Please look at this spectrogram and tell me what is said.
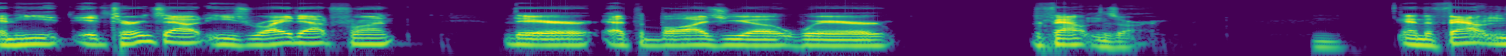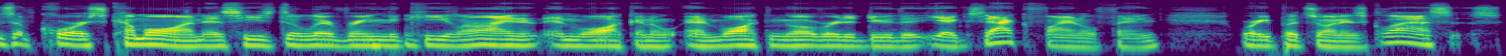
And he it turns out he's right out front there at the Bellagio where the fountains are. Hmm. And the fountains, of course, come on as he's delivering the key line and, and walking and walking over to do the exact final thing, where he puts on his glasses.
